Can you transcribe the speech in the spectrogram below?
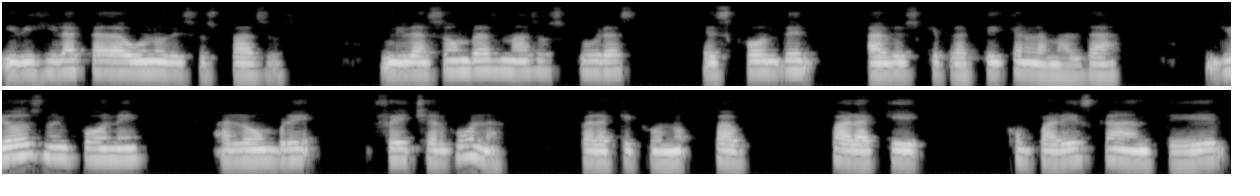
y vigila cada uno de sus pasos. Ni las sombras más oscuras esconden a los que practican la maldad. Dios no impone al hombre fecha alguna para que, para que comparezca ante él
